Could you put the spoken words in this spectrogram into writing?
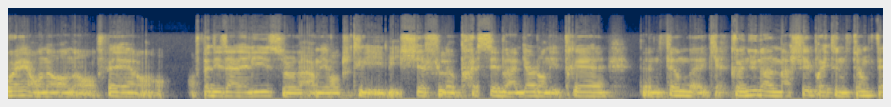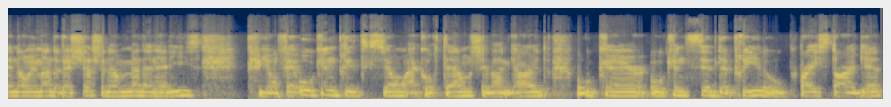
Oui, on, on, on, fait on, fait des analyses sur environ tous les, chiffres là, possibles. Vanguard, on est très une firme qui est reconnue dans le marché pour être une firme qui fait énormément de recherches, énormément d'analyses. Puis on fait aucune prédiction à court terme chez Vanguard, aucun, aucune cible de prix ou price target.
